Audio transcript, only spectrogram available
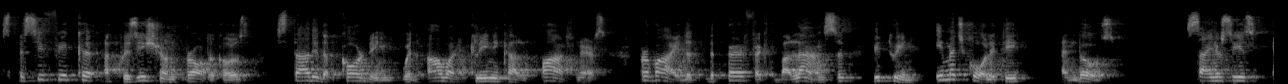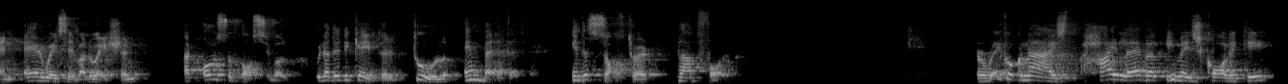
Specific acquisition protocols studied according with our clinical partners provide the perfect balance between image quality and dose. Sinuses and airways evaluation are also possible with a dedicated tool embedded in the software platform. Recognized high-level image quality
